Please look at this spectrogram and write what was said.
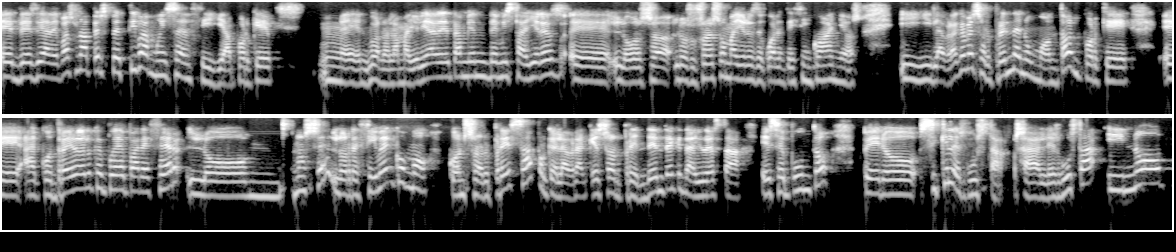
eh, desde además una perspectiva muy sencilla porque bueno, la mayoría de también de mis talleres, eh, los, los, usuarios son mayores de 45 años. Y la verdad que me sorprenden un montón porque eh, al contrario de lo que puede parecer, lo, mm, no sé, lo reciben como con sorpresa porque la verdad que es sorprendente que te ayude hasta ese punto, pero sí que les gusta, o sea, les gusta y no,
